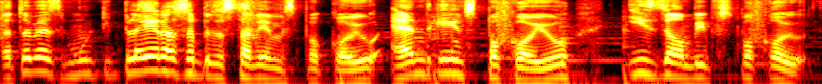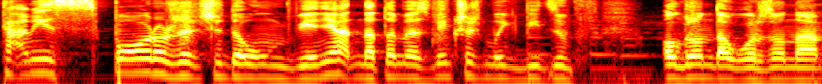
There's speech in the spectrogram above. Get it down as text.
Natomiast multiplayera sobie zostawimy w spokoju, endgame w spokoju i zombie w spokoju. Tam jest sporo rzeczy do omówienia, natomiast większość moich widzów ogląda Warzone'a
